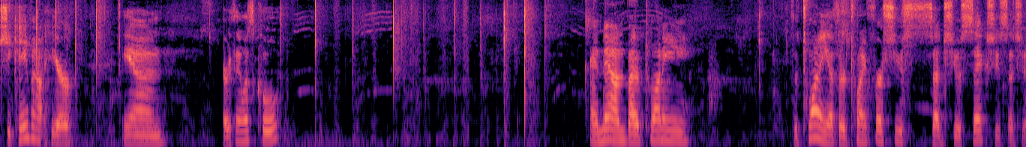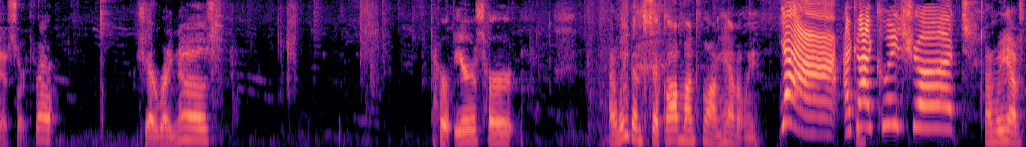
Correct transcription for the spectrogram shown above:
she came out here and everything was cool. And then by the twenty the twentieth or twenty first she said she was sick. She said she had a sore throat. She had a runny nose. Her ears hurt. And we've been sick all month long, haven't we? Yeah, I got a clean shot. And we have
